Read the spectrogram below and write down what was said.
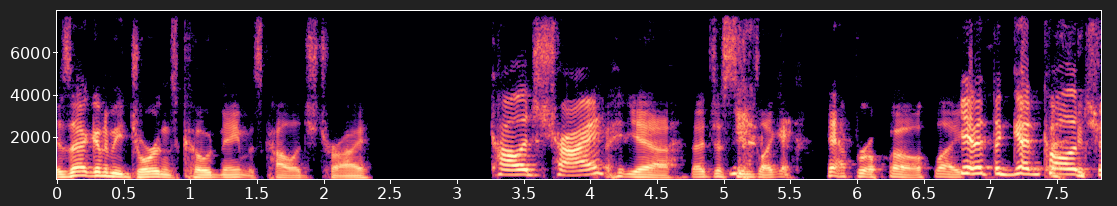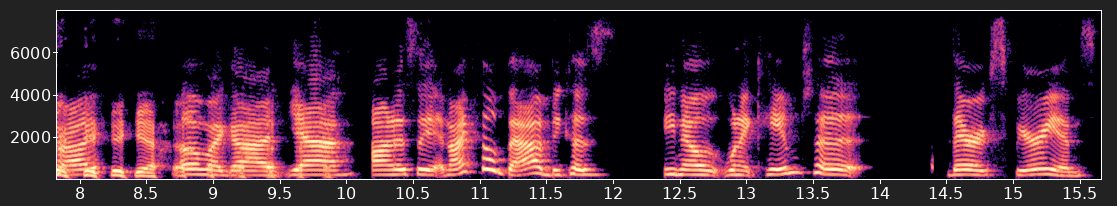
Is that going to be Jordan's code name? Is College Try? College try. Yeah, that just seems like apropos. Like give it the good college try. yeah. Oh my god. Yeah. Honestly, and I feel bad because you know when it came to their experience,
